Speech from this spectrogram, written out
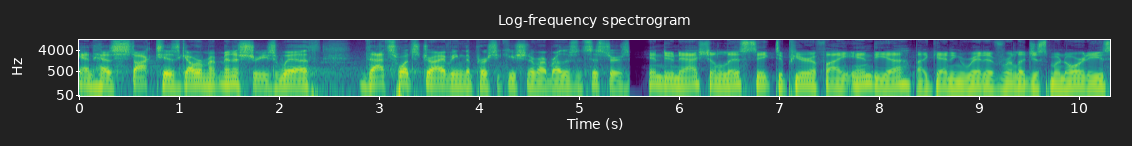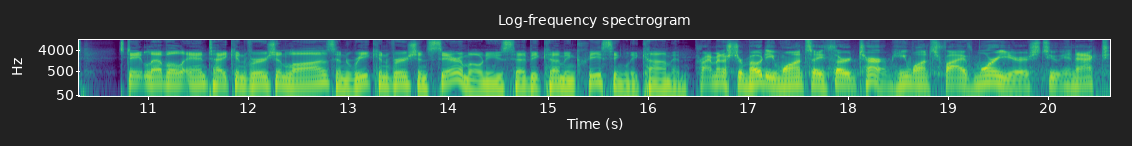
and has stocked his government ministries with, that's what's driving the persecution of our brothers and sisters. Hindu nationalists seek to purify India by getting rid of religious minorities. State level anti conversion laws and reconversion ceremonies have become increasingly common. Prime Minister Modi wants a third term. He wants five more years to enact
